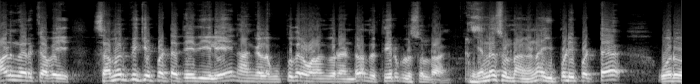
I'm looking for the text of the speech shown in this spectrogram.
ஆளுநருக்கு அவை சமர்ப்பிக்கப்பட்ட தேதியிலே நாங்கள் ஒப்புதல் வழங்குகிறோம் என்று அந்த தீர்ப்பில் சொல்றாங்க. என்ன சொல்றாங்கன்னா இப்படிப்பட்ட ஒரு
